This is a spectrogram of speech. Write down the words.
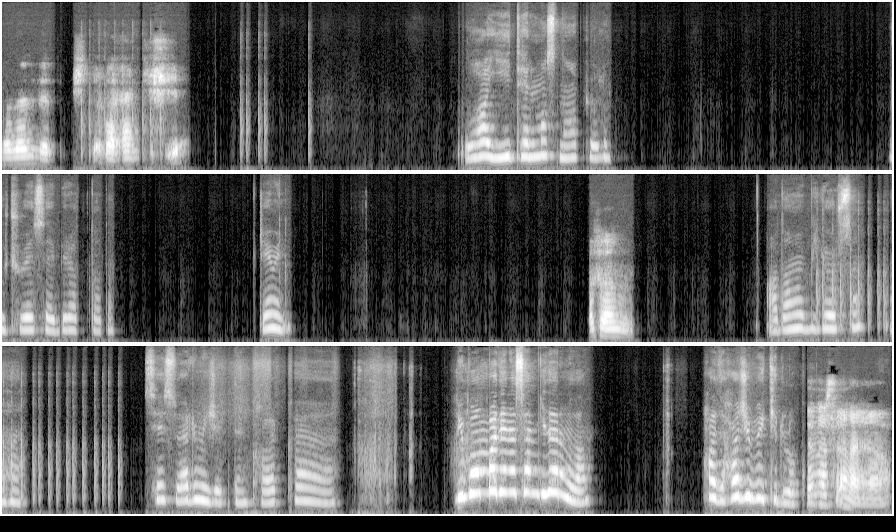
öyle dedim işte bayan kişiye. Oha Yiğit Elmas ne yapıyor oğlum? 3 vs 1 attı adam. Cemil Efendim. adamı bir görsen. Aha. Ses vermeyecektin kanka. Bir bomba denesem gider mi lan? Hadi Hacı Bekir lokum. Denesene ya.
